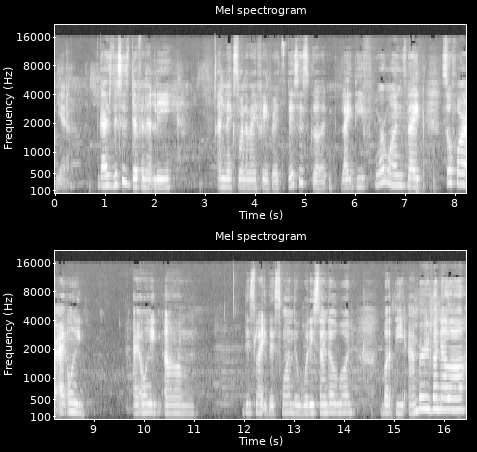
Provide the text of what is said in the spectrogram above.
Yeah. Guys this is definitely and next one of my favorites. This is good. Like the four ones like so far i only i only um dislike this one the woody sandalwood but the ambery vanilla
